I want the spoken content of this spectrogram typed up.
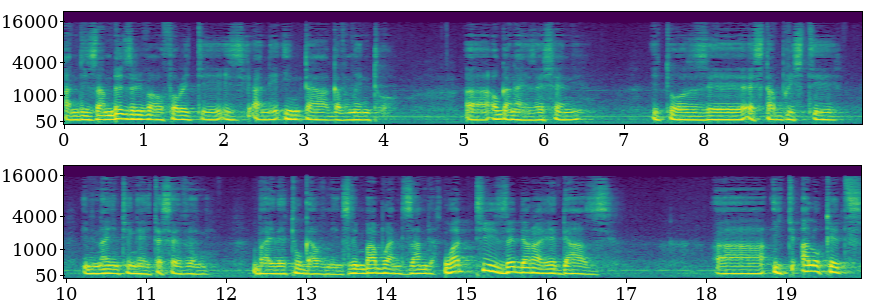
And the Zambezi River Authority is an intergovernmental uh, organization. It was uh, established in 1987 by the two governments, Zimbabwe and Zambia. What ZRA does, uh, it allocates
